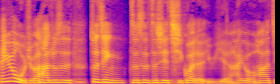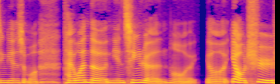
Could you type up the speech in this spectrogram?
因为我觉得他就是最近就是这些奇怪的语言，还有他今天什么台湾的年轻人哦，呃，要去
